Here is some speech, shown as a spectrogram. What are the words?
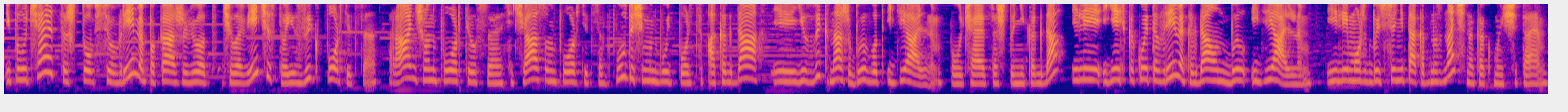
И получается, что все время, пока живет человечество, язык портится. Раньше он портился, сейчас он портится, в будущем он будет портиться. А когда язык наш был вот идеальным, получается, что никогда? Или есть какое-то время, когда он был идеальным? Или, может быть, все не так однозначно, как мы считаем?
